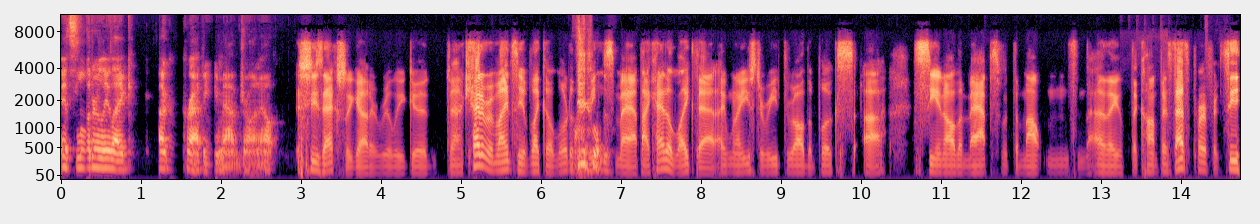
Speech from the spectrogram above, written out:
it's literally like a crappy map drawn out she's actually got a really good uh, kind of reminds me of like a lord of the rings map. I kind of like that. I, when i used to read through all the books uh seeing all the maps with the mountains and the, uh, the compass that's perfect. See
